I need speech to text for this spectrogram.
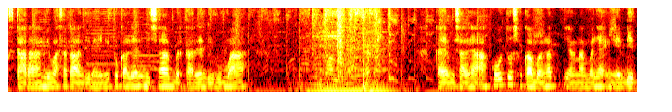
Sekarang di masa karantina ini tuh kalian bisa berkarya di rumah. Kayak misalnya aku tuh suka banget yang namanya ngedit.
